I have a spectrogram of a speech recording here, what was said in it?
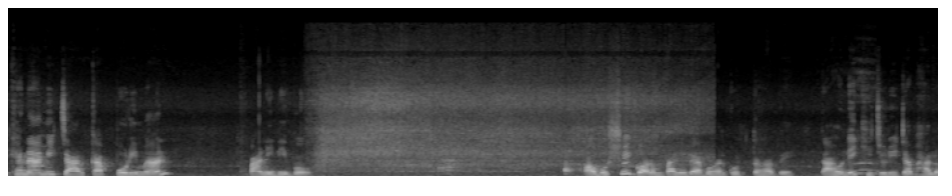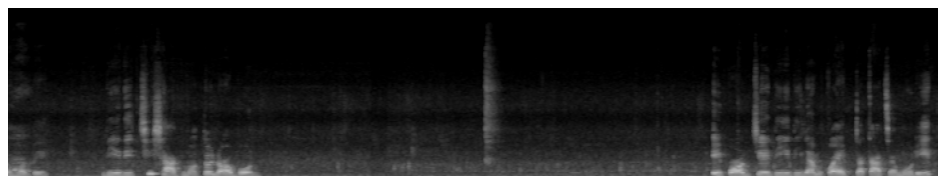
এখানে আমি চার কাপ পরিমাণ পানি দিব। অবশ্যই গরম পানি ব্যবহার করতে হবে তাহলেই খিচুড়িটা ভালো হবে। দিয়ে দিচ্ছি স্বাদ মতো লবণ। এই পর্যায়ে দিয়ে দিলাম কয়েকটা কাঁচামরিচ।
